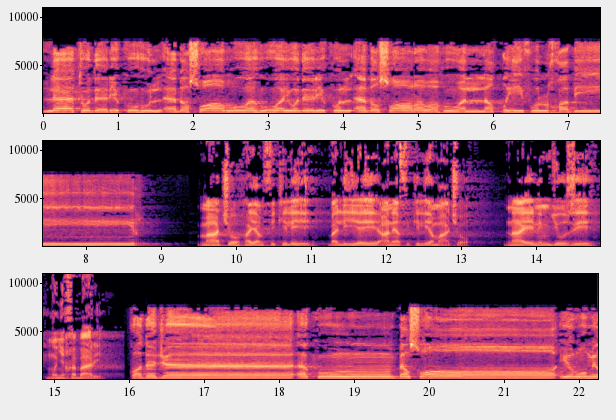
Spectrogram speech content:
لا تدركه الابصار وهو يدرك الابصار وهو اللطيف الخبير Macho hayamfikilii, bali yeye anayafikilia macho. Naye ni mjuzi mwenye habari. قد جاءكم بصائر من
